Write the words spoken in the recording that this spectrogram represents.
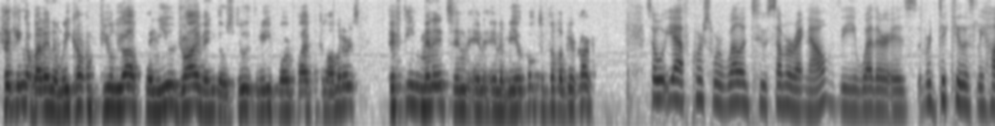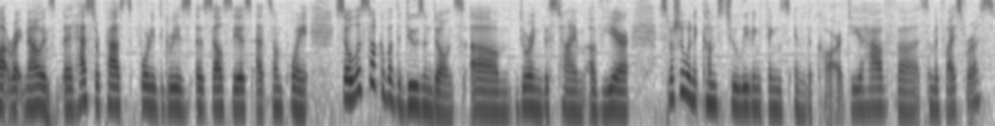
clicking a button and we come fuel you up than you driving those two three four five kilometers 15 minutes in in, in a vehicle to fill up your car So yeah, of course we're well into summer right now. The weather is ridiculously hot right now. It's it has surpassed 40 degrees uh, Celsius at some point. So let's talk about the do's and don'ts um, during this time of year, especially when it comes to leaving things in the car. Do you have uh, some advice for us?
